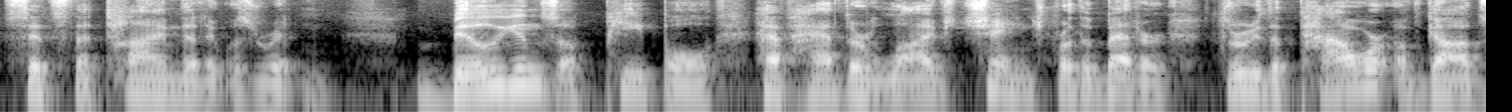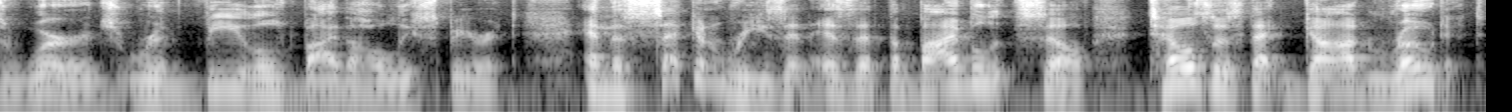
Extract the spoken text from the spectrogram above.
since the time that it was written. Billions of people have had their lives changed for the better through the power of God's words revealed by the Holy Spirit. And the second reason is that the Bible itself tells us that God wrote it.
